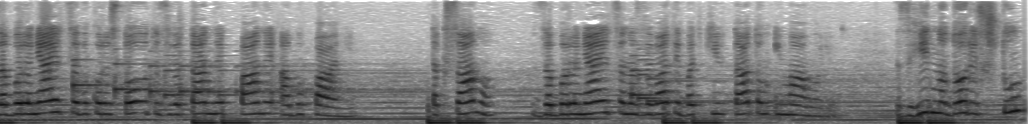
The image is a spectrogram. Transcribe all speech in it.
Забороняється використовувати звертання пане або пані. Так само забороняється називати батьків татом і мамою. Згідно Доріс Штумп,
